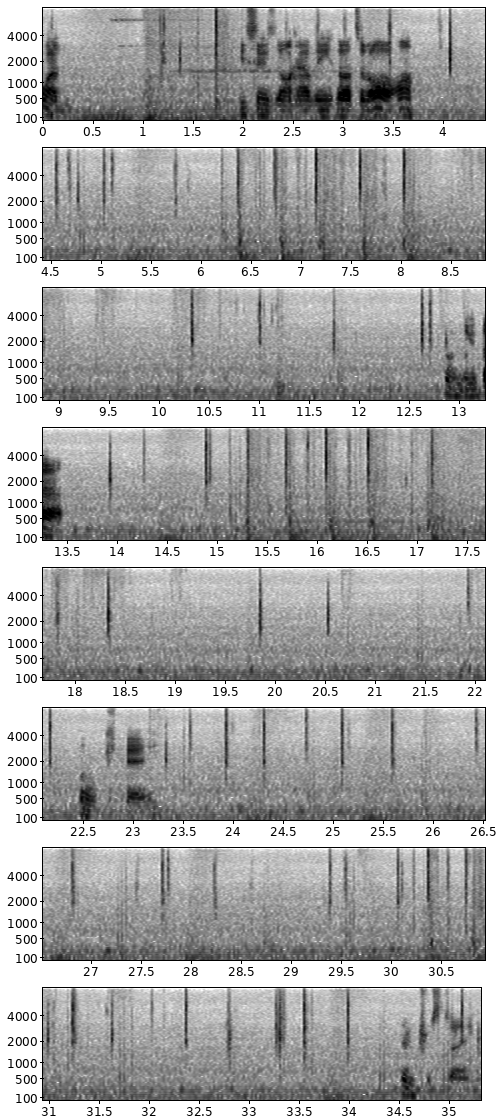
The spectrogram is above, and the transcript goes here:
What? These things don't have any thoughts at all, huh? Oh, look at that. Okay. Interesting.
